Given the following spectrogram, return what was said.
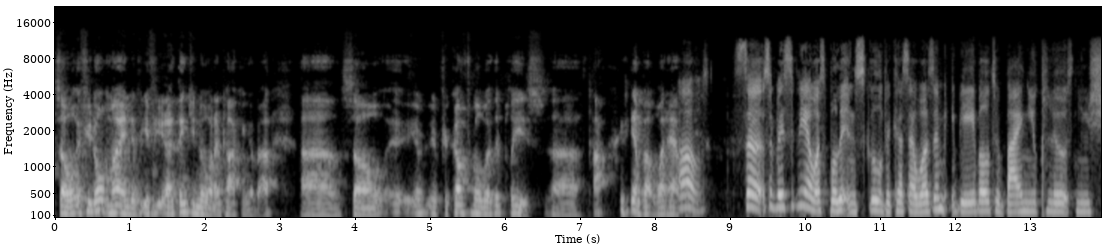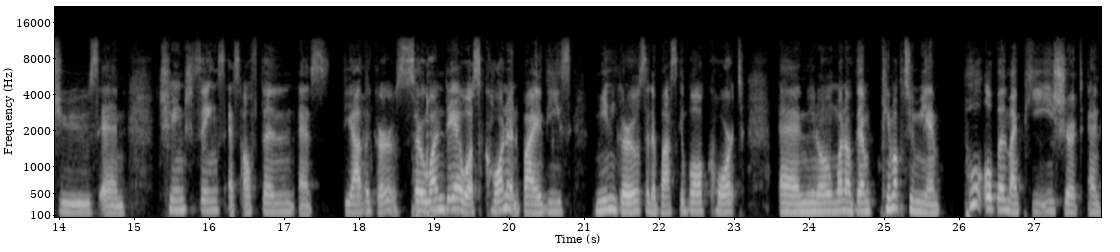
So if you don't mind, if, if you, I think you know what I'm talking about. Uh, so if, if, you're comfortable with it, please uh, talk about what happened. Oh. So, so basically, I was bullied in school because I wasn't be able to buy new clothes, new shoes, and change things as often as the other girls. So one day I was cornered by these mean girls at a basketball court, and you know, one of them came up to me and pulled open my PE shirt and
